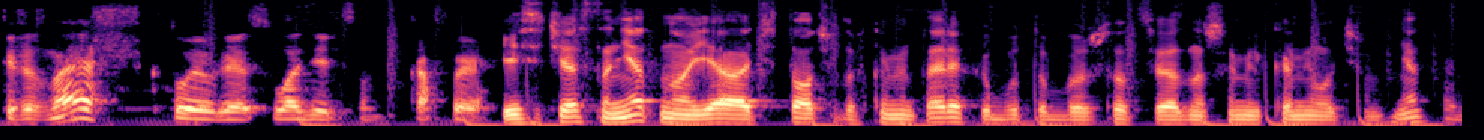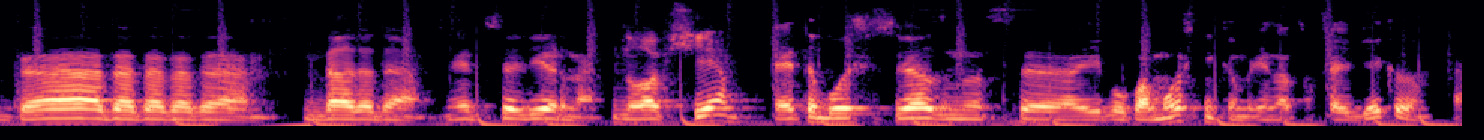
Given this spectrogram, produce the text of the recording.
Ты же знаешь, кто является владельцем кафе? Если честно, нет, но я читал что-то в комментариях, как будто бы что-то связано с Шамиль Камиловичем, нет? Да, да, да, да, да. Да, да, да. Это все верно. Но вообще, это больше связано с э, его помощником Ренатом Шайбековым, э,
